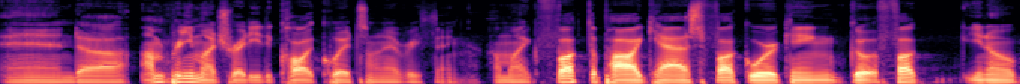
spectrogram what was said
and uh, I'm pretty much ready to call it quits on everything. I'm like, fuck the podcast, fuck working, go fuck you know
